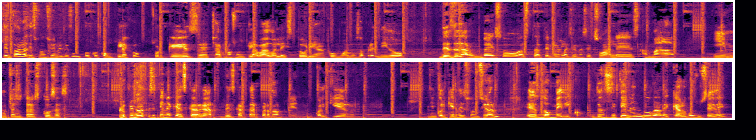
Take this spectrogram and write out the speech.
en todas las disfunciones es un poco complejo porque es echarnos un clavado a la historia, cómo hemos aprendido desde dar un beso hasta tener relaciones sexuales, amar y muchas otras cosas. Lo primero que se tiene que descargar, descartar perdón, en cualquier en cualquier disfunción es lo médico. Entonces, si tienen duda de que algo sucede,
